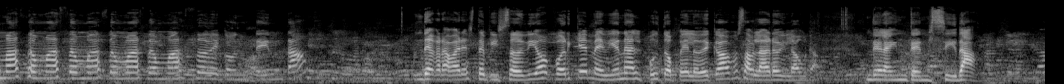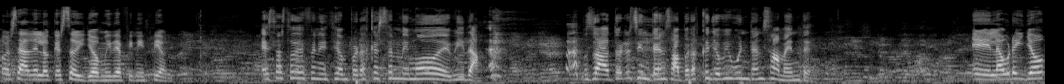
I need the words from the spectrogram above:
mazo, mazo, mazo, mazo, mazo de contenta de grabar este episodio porque me viene al puto pelo. ¿De qué vamos a hablar hoy, Laura? De la intensidad. O sea, de lo que soy yo, mi definición. Esa es tu definición, pero es que ese es mi modo de vida. O sea, tú eres intensa, pero es que yo vivo intensamente. Eh, Laura y yo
